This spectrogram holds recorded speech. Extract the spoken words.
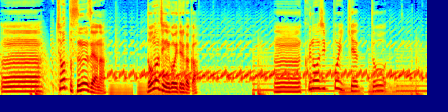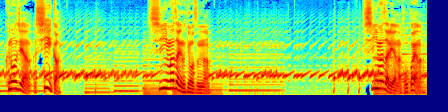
うーん、ちょっとスムーズやな。どの字に動いてるかか。うーん、くの字っぽいけど、くの字やな。C か。C 混ざりの気もすんな。C 混ざりやな。ここやな。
